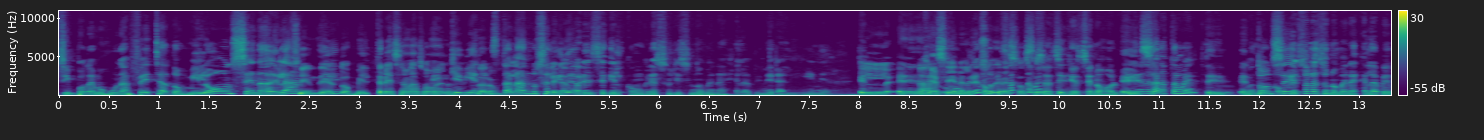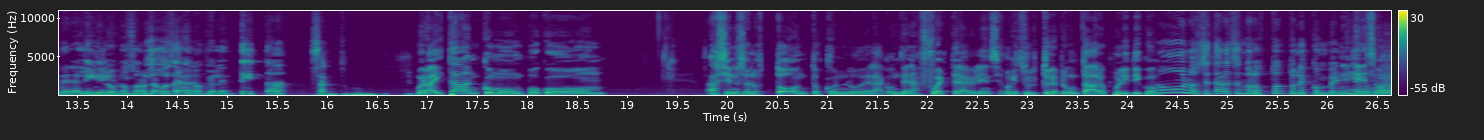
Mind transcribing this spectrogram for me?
si ponemos una fecha, 2011 en adelante, Sí, del 2013 más o en menos. que viene claro. instalándose la Pero idea. acuérdense que el Congreso le hizo un homenaje a la primera línea. El, el- Ah, el sí, en el Congreso, sí. O sea, exactamente. que se nos olvida. Exactamente. Entonces- el Congreso le hace un homenaje a la primera línea, Y los no son otra cosa que unos violentistas. Exacto. Bueno, ahí estaban como un poco haciéndose los tontos con lo de la condena fuerte de la violencia. Porque tú, tú le preguntabas a los políticos. No, no, se están haciendo los tontos, les convenía. En ese pues,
